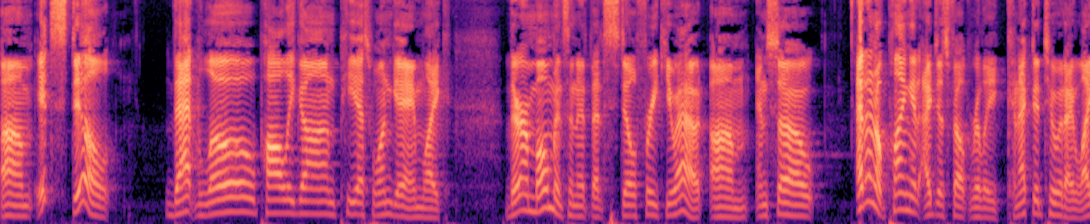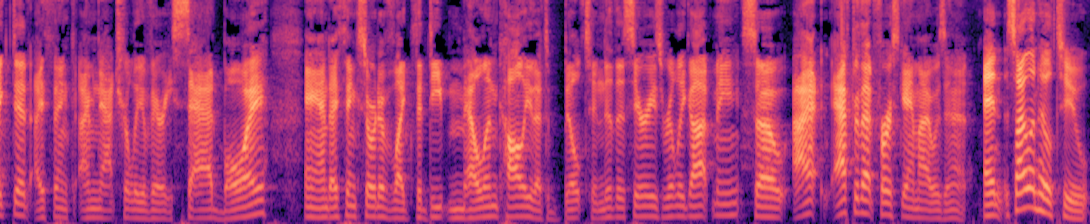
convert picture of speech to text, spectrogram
Um, it's still that low polygon PS1 game. Like, there are moments in it that still freak you out. Um, and so, I don't know, playing it, I just felt really connected to it. I liked it. I think I'm naturally a very sad boy. And I think sort of like the deep melancholy that's built into the series really got me. So I after that first game, I was in it. And Silent Hill 2,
